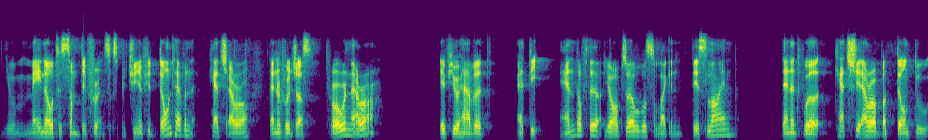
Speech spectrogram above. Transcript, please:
you may notice some differences between if you don't have a catch error then it will just throw an error. If you have it at the end of the your observable, so like in this line, then it will catch the error, but don't do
